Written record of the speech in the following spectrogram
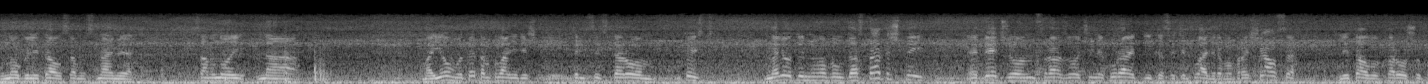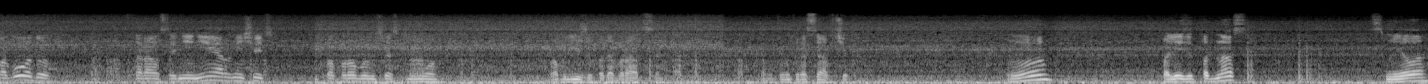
много летал сам с нами, со мной на моем вот этом планере 32-м. То есть налет у него был достаточный. И опять же, он сразу очень аккуратненько с этим планером обращался. Летал бы в хорошую погоду, старался не нервничать. Попробуем сейчас к нему поближе подобраться. Вот он красавчик. О, полезет под нас. Смело.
